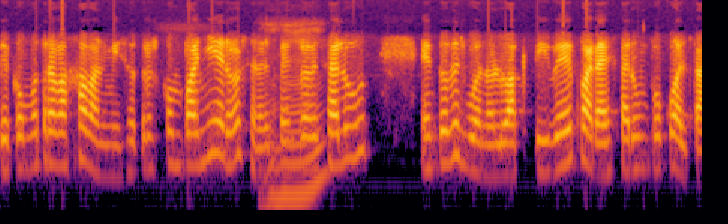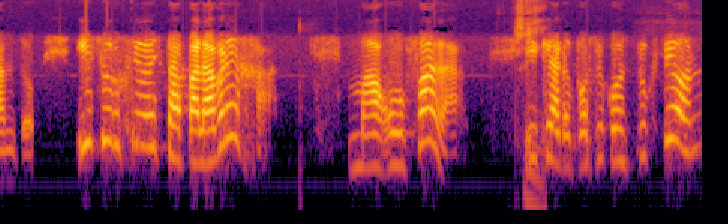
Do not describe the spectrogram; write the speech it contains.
de cómo trabajaban mis otros compañeros en el centro de salud. Entonces, bueno, lo activé para estar un poco al tanto. Y surgió esta palabreja, magufada. Sí. Y claro, por su construcción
